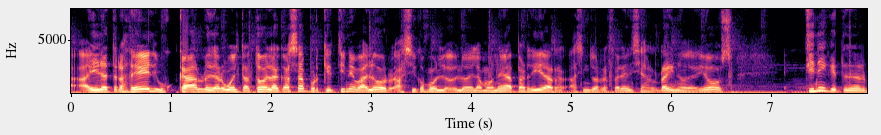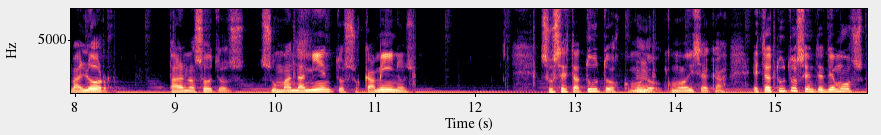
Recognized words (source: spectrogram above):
a- a ir atrás de él y buscarlo y dar vuelta a toda la casa porque tiene valor, así como lo, lo de la moneda perdida, haciendo referencia al reino de Dios. Tiene que tener valor para nosotros, sus mandamientos, sus caminos, sus estatutos, como, Mm. lo- como dice acá. Estatutos entendemos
